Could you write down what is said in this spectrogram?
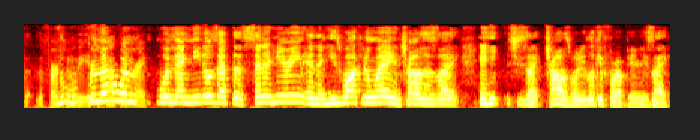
the, the first movie. Remember when when Magneto's at the Senate hearing and then he's walking away and Charles is like and he she's like Charles what are you looking for up here he's like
